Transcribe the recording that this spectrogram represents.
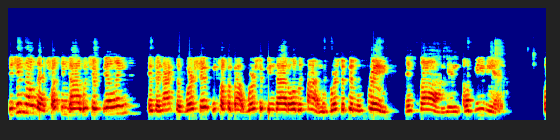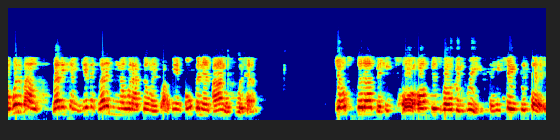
Did you know that trusting God with your feelings is an act of worship. We talk about worshiping God all the time. We worship Him in praise, in song, in obedience. But what about letting Him give it, letting Him know what our feelings are, being open and honest with Him? Job stood up and he tore off his robe in grief and he shaved his head.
